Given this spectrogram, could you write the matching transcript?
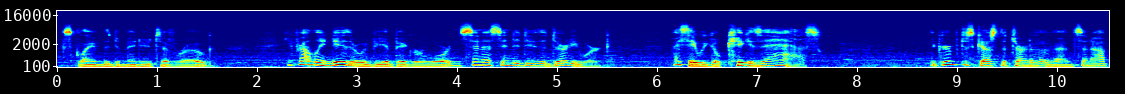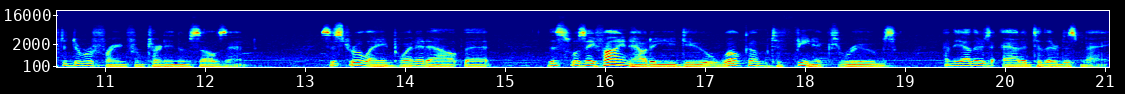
exclaimed the diminutive rogue. He probably knew there would be a big reward and sent us in to do the dirty work. I say we go kick his ass. The group discussed the turn of events and opted to refrain from turning themselves in. Sister Elaine pointed out that this was a fine how do you do, welcome to Phoenix, Rubes, and the others added to their dismay.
